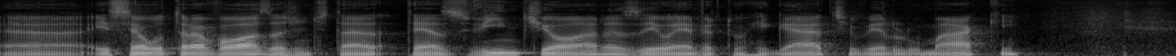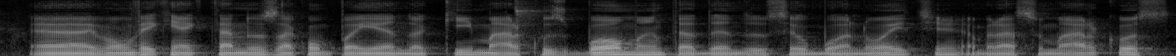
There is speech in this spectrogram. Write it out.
Uh, esse é outra voz, a gente está até às 20 horas. Eu, Everton Rigatti, Verlumac. Uh, vamos ver quem é que está nos acompanhando aqui. Marcos Bowman está dando o seu boa noite. Abraço, Marcos.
